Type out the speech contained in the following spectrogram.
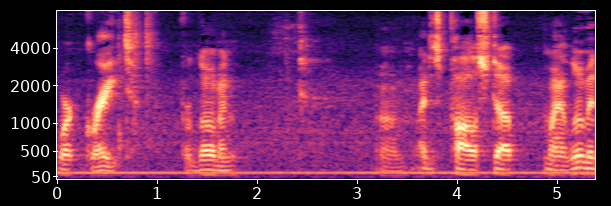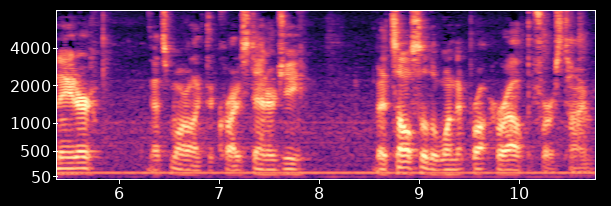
work great for Lumen. Um, I just polished up my illuminator. That's more like the Christ energy. But it's also the one that brought her out the first time.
